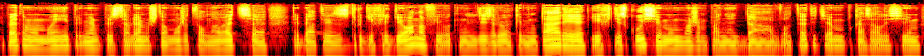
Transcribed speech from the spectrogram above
И поэтому мы примерно представляем, что может волновать э, ребята из других регионов. И вот анализируя комментарии, их дискуссии, мы можем понять, да, вот эта тема показалась им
